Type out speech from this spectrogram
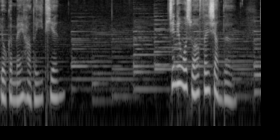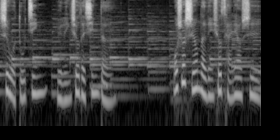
有个美好的一天。今天我所要分享的是我读经与灵修的心得。我所使用的灵修材料是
